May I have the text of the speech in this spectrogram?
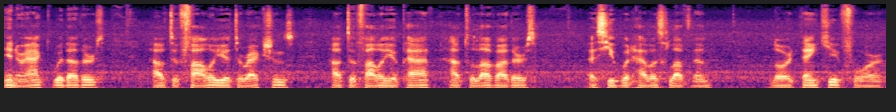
interact with others, how to follow your directions, how to follow your path, how to love others as you would have us love them. Lord, thank you for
